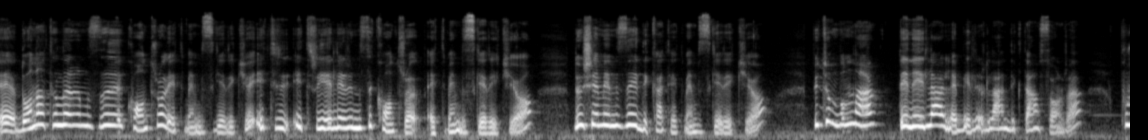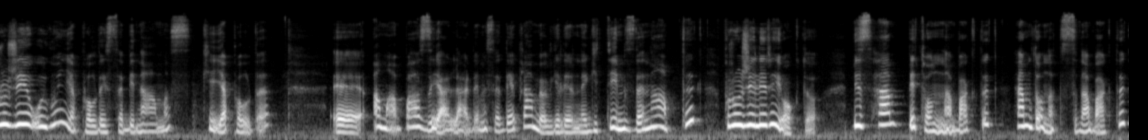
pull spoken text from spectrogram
E, donatılarımızı kontrol etmemiz gerekiyor. Etri, etriyelerimizi kontrol etmemiz gerekiyor. Döşememize dikkat etmemiz gerekiyor. Bütün bunlar deneylerle belirlendikten sonra projeye uygun yapıldıysa binamız ki yapıldı. Ee, ama bazı yerlerde mesela deprem bölgelerine gittiğimizde ne yaptık? Projeleri yoktu. Biz hem betonuna baktık hem donatısına baktık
